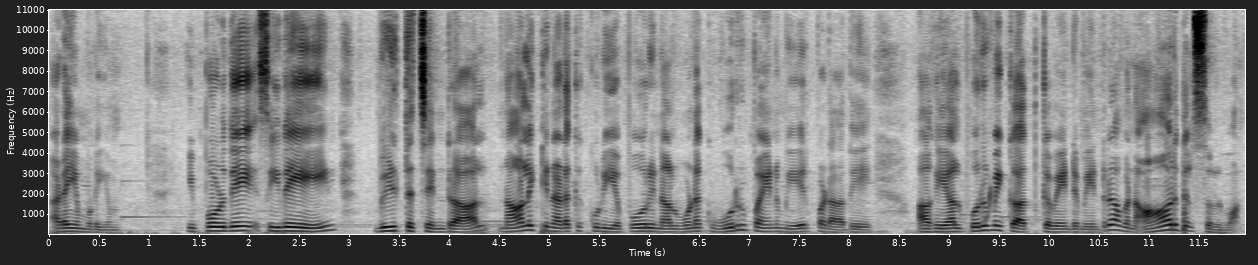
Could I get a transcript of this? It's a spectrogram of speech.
அடைய முடியும்? இப்பொழுதே சீதையை வீழ்த்தச் சென்றால் நாளைக்கு நடக்கக்கூடிய போரினால் உனக்கு ஒரு பயனும் ஏற்படாதே. ஆகையால் பொறுமை காக்க வேண்டும் என்று அவன் ஆறுதல் சொல்வான்.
